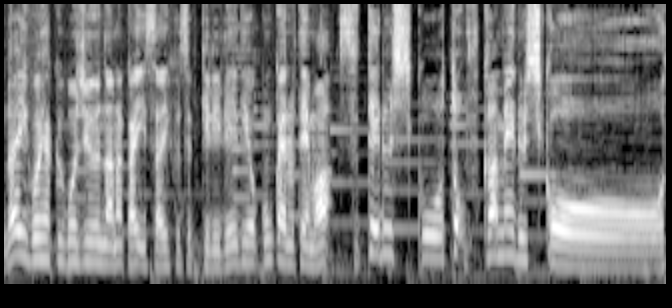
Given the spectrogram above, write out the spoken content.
第557回財布スッキリレディオ。今回のテーマは捨てる思考と深める思考。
